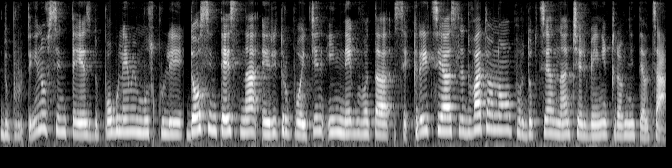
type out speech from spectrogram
до протеинов синтез, до по-големи мускули, до синтез на еритропоетин и неговата секреция, следователно продукция на червени кръвни телца.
